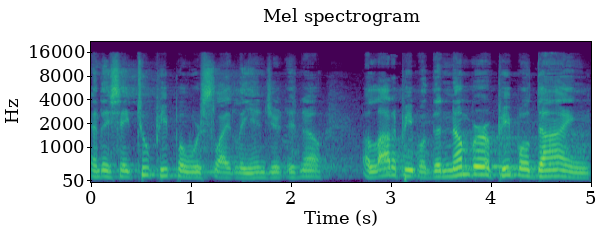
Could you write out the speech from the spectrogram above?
and they say two people were slightly injured. You know, a lot of people. The number of people dying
